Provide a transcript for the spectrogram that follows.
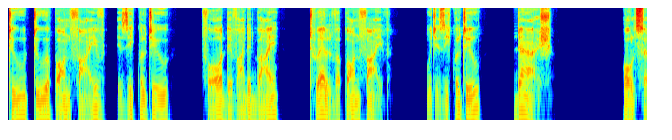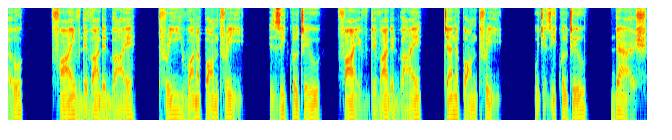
2 2 upon 5 is equal to 4 divided by 12 upon 5, which is equal to dash. Also, 5 divided by 3 1 upon 3 is equal to 5 divided by 10 upon 3, which is equal to dash.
